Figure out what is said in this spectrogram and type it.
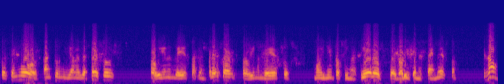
pues tengo tantos millones de pesos, provienen de estas empresas, provienen de estos movimientos financieros, el origen está en esto. No,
